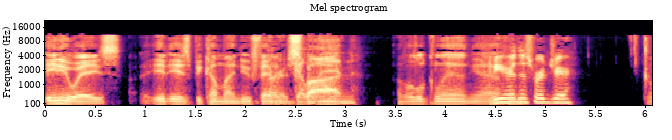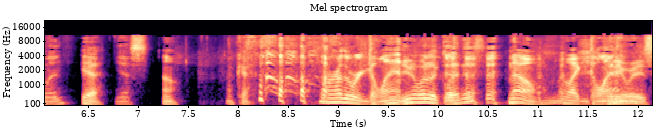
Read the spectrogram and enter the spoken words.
anyways, it has become my new favorite spot. A little Glen. Yeah. Have you heard this word, Jer? Glen? Yeah. Yes. Okay. Never heard the word Glen. You know what a Glen is? no, like Glen. anyways,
